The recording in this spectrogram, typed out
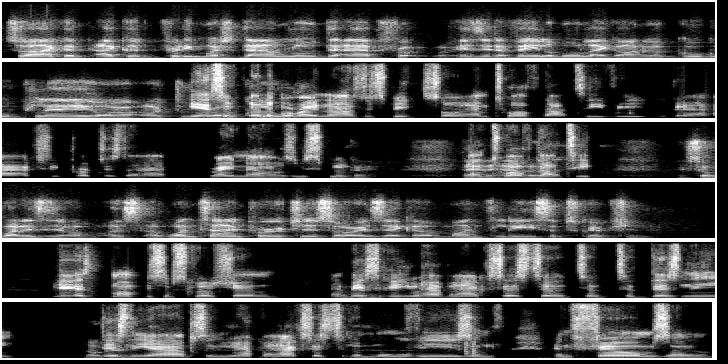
So I could I could pretty much download the app. For, is it available like on a Google Play or or through Yeah, it's Roku? available right now as we speak. So M12.tv, you can actually purchase the app right now as we speak. Okay. And M12.tv. Uh, so what is it? A, a one-time purchase or is it like a monthly subscription? Yeah, it's monthly subscription, and okay. basically you have access to to, to Disney, okay. Disney apps, and you have access to the movies and and films and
